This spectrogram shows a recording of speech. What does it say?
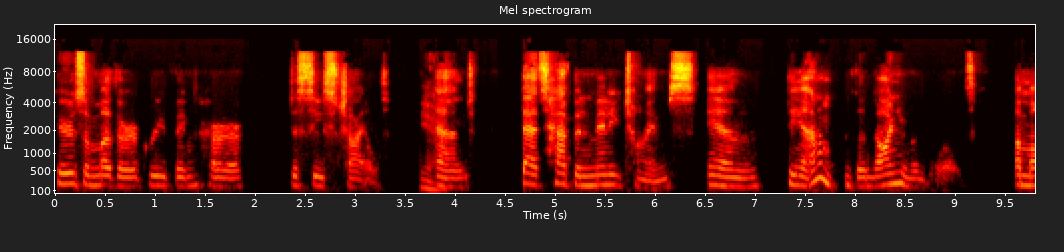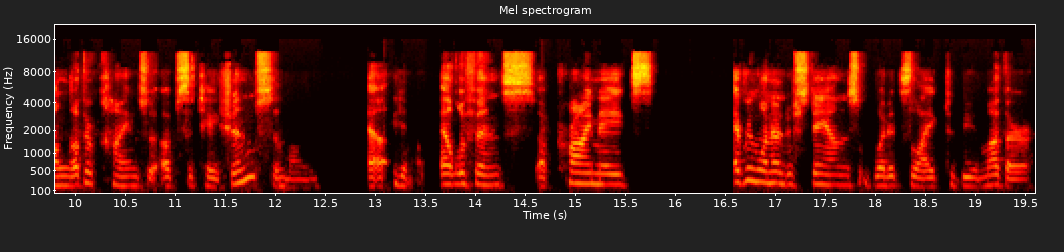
Here's a mother grieving her deceased child. Yeah. And that's happened many times in the animal, the non-human world, among other kinds of cetaceans, among uh, you know elephants, uh, primates. Everyone understands what it's like to be a mother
